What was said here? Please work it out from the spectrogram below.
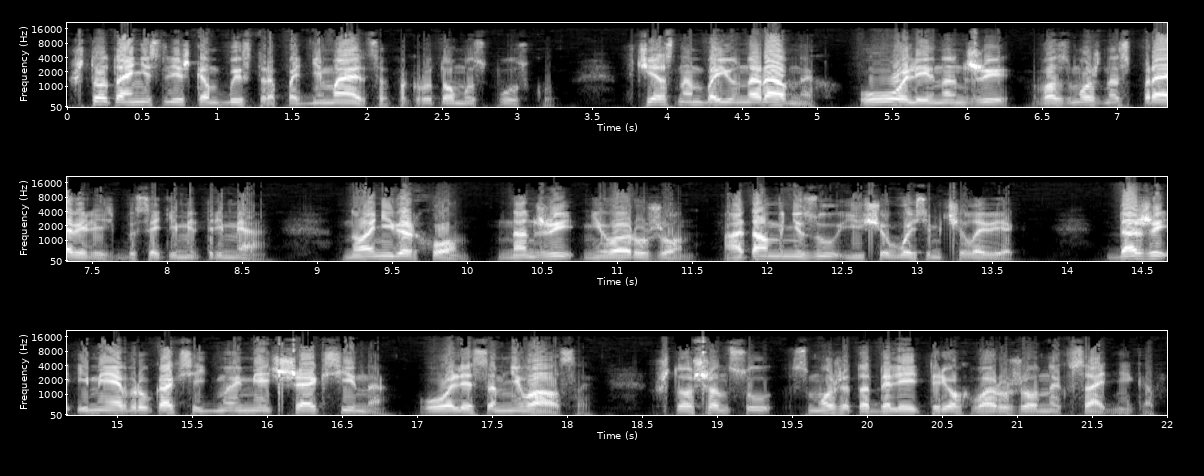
Что-то они слишком быстро поднимаются по крутому спуску. В честном бою на равных у Оли и Нанжи, возможно, справились бы с этими тремя. Но они верхом, Нанжи не вооружен, а там внизу еще восемь человек. Даже имея в руках седьмой меч Шиаксина, Уолли сомневался, что Шансу сможет одолеть трех вооруженных всадников.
